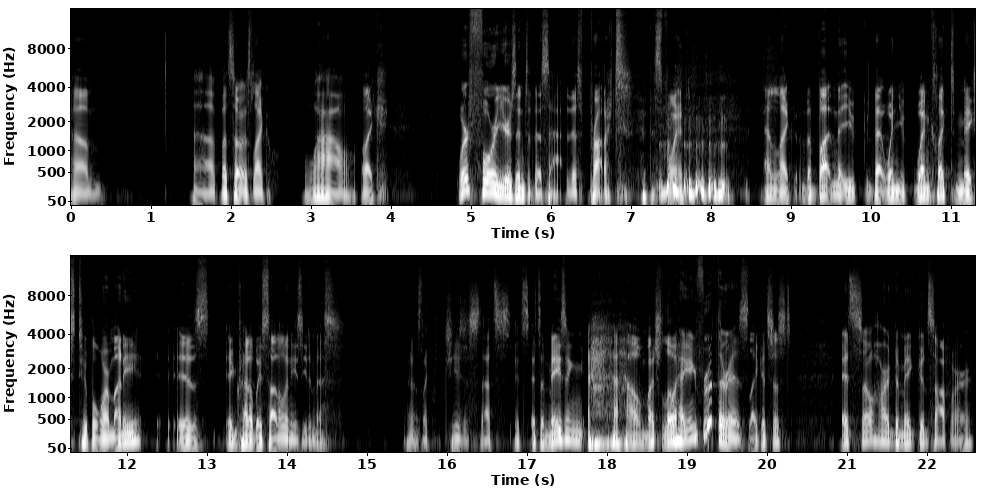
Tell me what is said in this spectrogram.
Um, uh, but so it was like, wow, like we're four years into this a- this product at this point, and like the button that you that when you when clicked makes Tuple more money is incredibly subtle and easy to miss. And I was like, Jesus, that's it's it's amazing how much low hanging fruit there is. Like it's just it's so hard to make good software,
